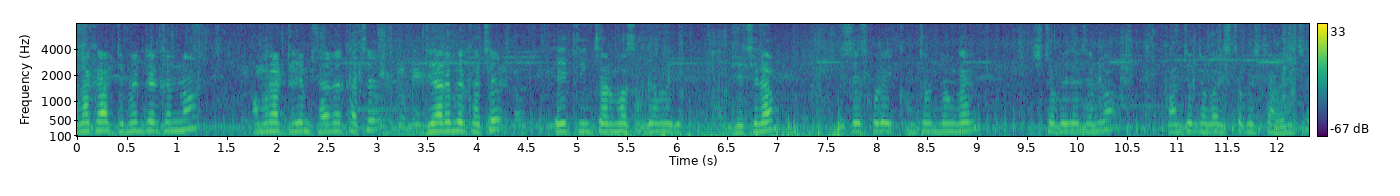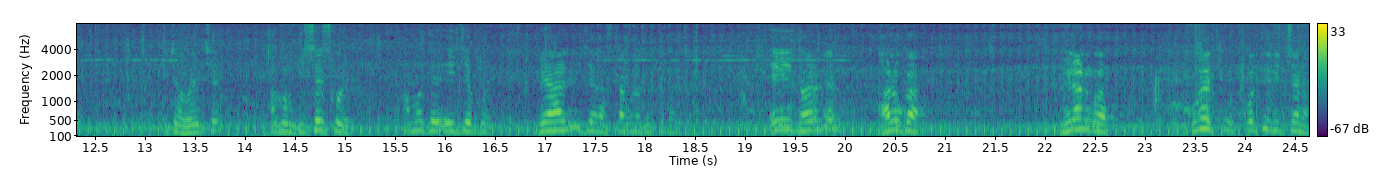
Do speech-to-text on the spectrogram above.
এলাকার ডিমান্ডের জন্য আমরা ডিএম সাহেবের কাছে ডিআরএমের কাছে এই তিন চার মাস আগে আমরা গিয়েছিলাম। বিশেষ করে কাঞ্চনজঙ্ঘার স্টপেজের জন্য, কাঞ্চনজঙ্ঘার স্টপেজটা হয়েছে, এটা হয়েছে। এবং বিশেষ করে আমাদের এই যে বেহাল এই যে রাস্তাগুলো দেখতে পাচ্ছেন, এই ধরনের ভালুকা মিলনগর কোনো করতে দিচ্ছে না।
